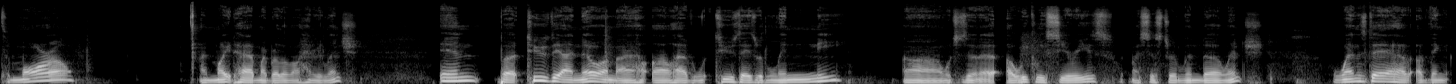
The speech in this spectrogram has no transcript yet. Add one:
tomorrow, I might have my brother-in-law Henry Lynch in, but Tuesday I know I'm I'll have Tuesdays with Linny, uh, which is a, a weekly series with my sister Linda Lynch. Wednesday I have I think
